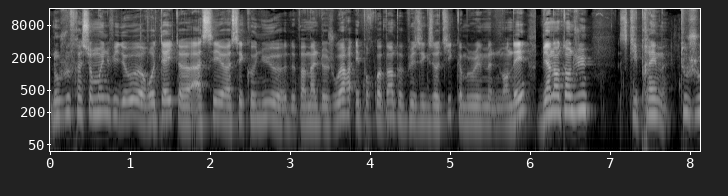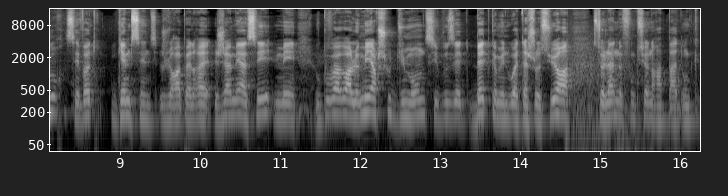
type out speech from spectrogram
Donc je vous ferai sûrement une vidéo euh, rotate euh, assez, assez connue de pas mal de joueurs et pourquoi pas un peu plus exotique comme vous l'avez demandé. Bien entendu, ce qui prime toujours, c'est votre game sense. Je le rappellerai jamais assez, mais vous pouvez avoir le meilleur shoot du monde. Si vous êtes bête comme une boîte à chaussures, cela ne fonctionnera pas. Donc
